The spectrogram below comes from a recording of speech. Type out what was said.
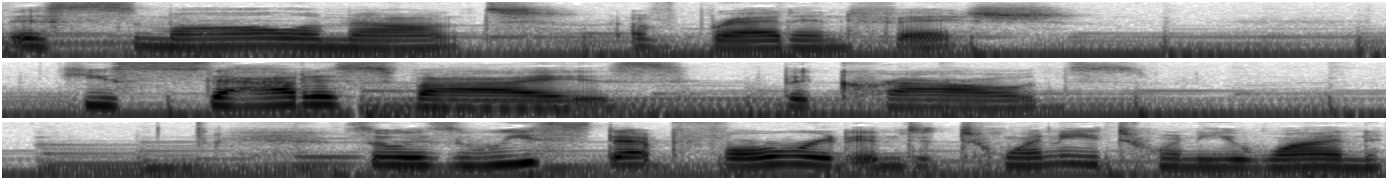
this small amount of bread and fish. He satisfies the crowds. So, as we step forward into 2021,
